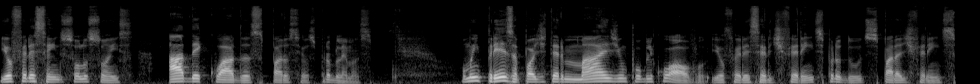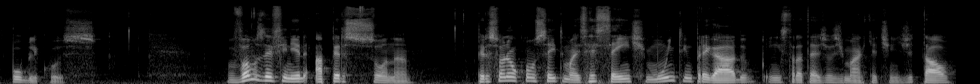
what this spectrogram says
e oferecendo soluções adequadas para os seus problemas. Uma empresa pode ter mais de um público-alvo e oferecer diferentes produtos para diferentes públicos. Vamos definir a persona. Persona é um conceito mais recente, muito empregado em estratégias de marketing digital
